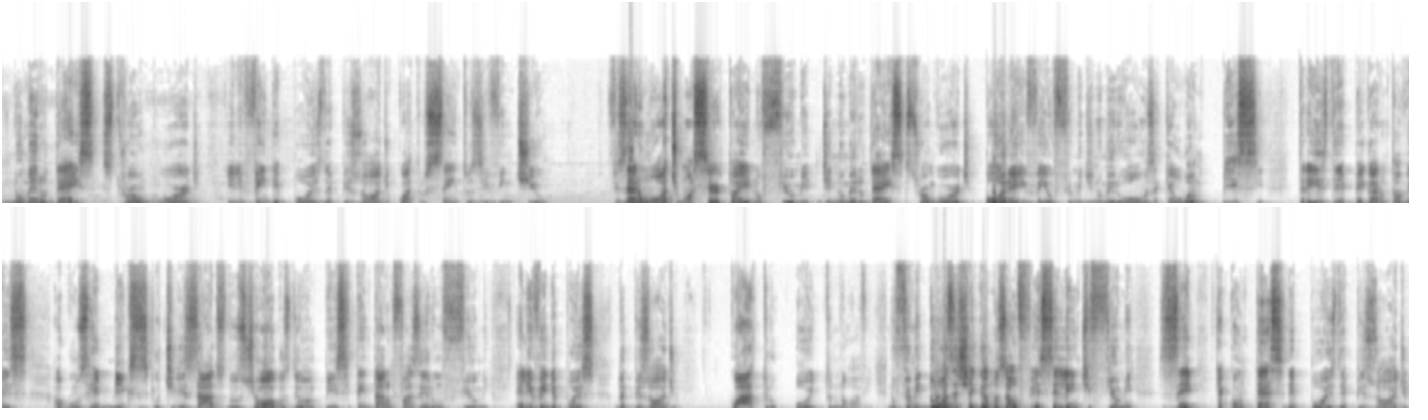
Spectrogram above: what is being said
número 10, Strong World. Ele vem depois do episódio 421. Fizeram um ótimo acerto aí no filme de número 10, Strong World. Porém veio o filme de número 11, que é One Piece 3D. Pegaram talvez alguns remixes utilizados nos jogos de One Piece e tentaram fazer um filme. Ele vem depois do episódio 489. No filme 12 chegamos ao excelente filme Z, que acontece depois do episódio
